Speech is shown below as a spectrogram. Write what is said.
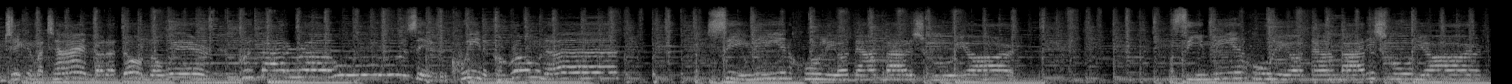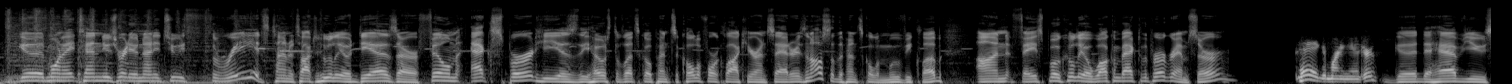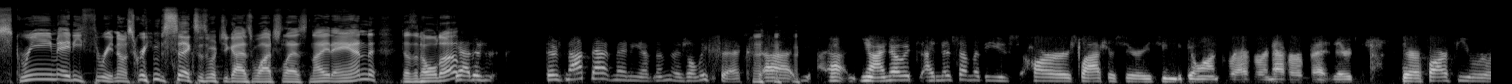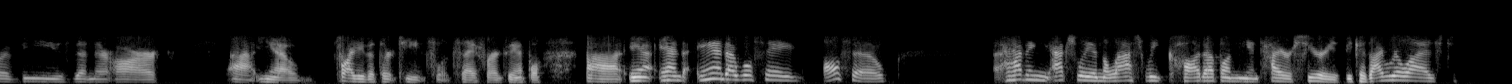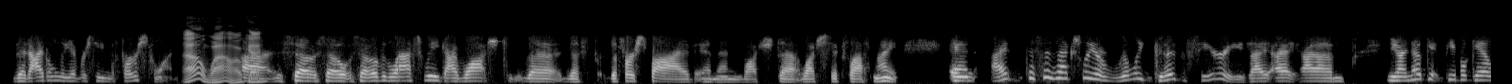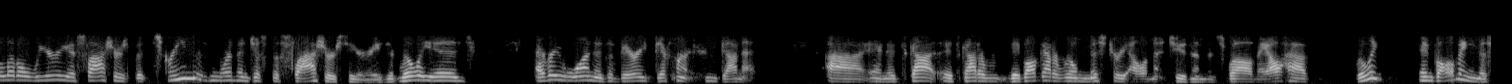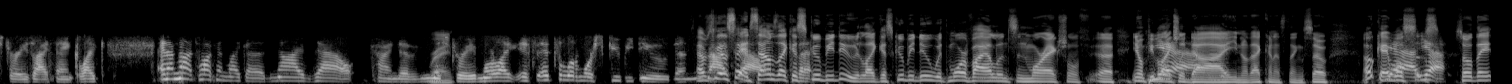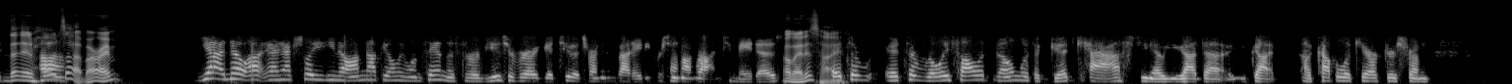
I'm taking my time, but I don't know where. Goodbye to Rosie, the queen of Corona. See me and Julio down by the schoolyard. See me and Julio down by the schoolyard. Good morning, 810 News Radio 92.3. It's time to talk to Julio Diaz, our film expert. He is the host of Let's Go Pensacola, 4 o'clock here on Saturdays, and also the Pensacola Movie Club on Facebook. Julio, welcome back to the program, sir. Hey, good morning, Andrew. Good to have you. Scream 83. No, Scream 6 is what you guys watched last night. And does it hold up? Yeah, there's there's not that many of them. There's only six. Uh, uh, you know, I know it's. I know some of these horror slasher series seem to go on forever and ever, but there's there are far fewer of these than there are, uh, you know, Friday the Thirteenth, let's say, for example. Uh, and and and I will say also, having actually in the last week caught up on the entire series because I realized that I'd only ever seen the first one. Oh wow! Okay. Uh, so so so over the last week, I watched the the the first five, and then watched uh, watched six last night. And I this is actually a really good series. I, I um you know I know get, people get a little weary of slashers, but Scream is more than just a slasher series. It really is. Every one is a very different who done it. Uh, and it's got it's got a they've all got a real mystery element to them as well, and they all have really involving mysteries. I think like, and I'm not talking like a Knives Out kind of mystery. Right. More like it's it's a little more Scooby Doo than. I was going to say Out, it sounds like a Scooby Doo, like a Scooby Doo with more violence and more actual, uh, you know, people actually die, you know, that kind of thing. So okay, well, so, yeah. so they th- it holds Uh, up. All right. Yeah, no, uh, and actually, you know, I'm not the only one saying this. The reviews are very good too. It's running about 80% on Rotten Tomatoes. Oh, that is high. It's a it's a really solid film with a good cast. You know, you got uh, you've got a couple of characters from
